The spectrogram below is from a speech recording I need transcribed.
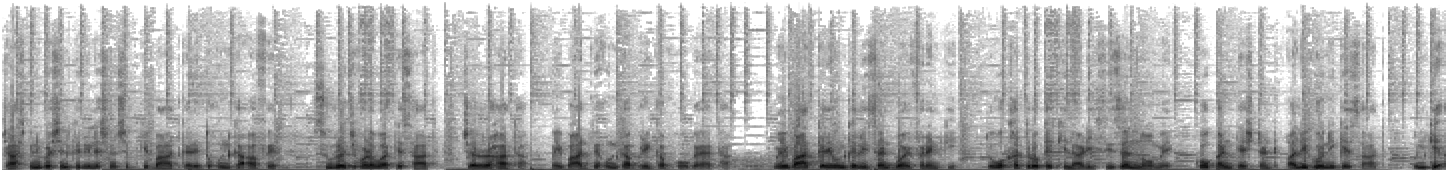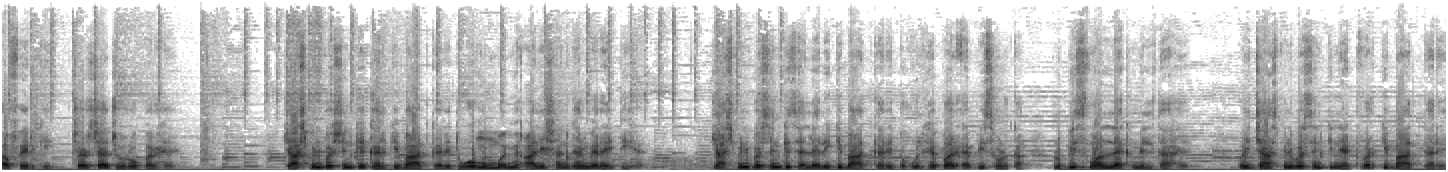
जासमिन बसन की रिलेशनशिप की बात करें तो उनका अफेयर सूरज वड़वा के साथ चल रहा था। वही बाद में उनका ब्रेकअप हो गया था। वही बात करें उनके रिसेंट बॉयफ्रेंड की तो वो खतरों के खिलाड़ी सीज़न नौ में को कंटेस्टेंट अली गोनी के साथ उनके अफेयर की चर्चा जोरों पर है। जासमिन बसन के घर की बात करें तो वो मुंबई में आलिशान घर में रहती है। जासमिन बसन की सैलरी की बात करें तो उन्हें पर एपिसोड का रुपीस वन लाख मिलता है। वही जासमिन बसन की नेटवर्क की बात करें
